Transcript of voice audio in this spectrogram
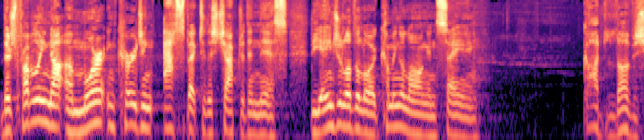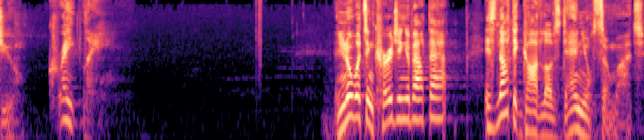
There's probably not a more encouraging aspect to this chapter than this the angel of the Lord coming along and saying, God loves you greatly. And you know what's encouraging about that? Is not that God loves Daniel so much,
